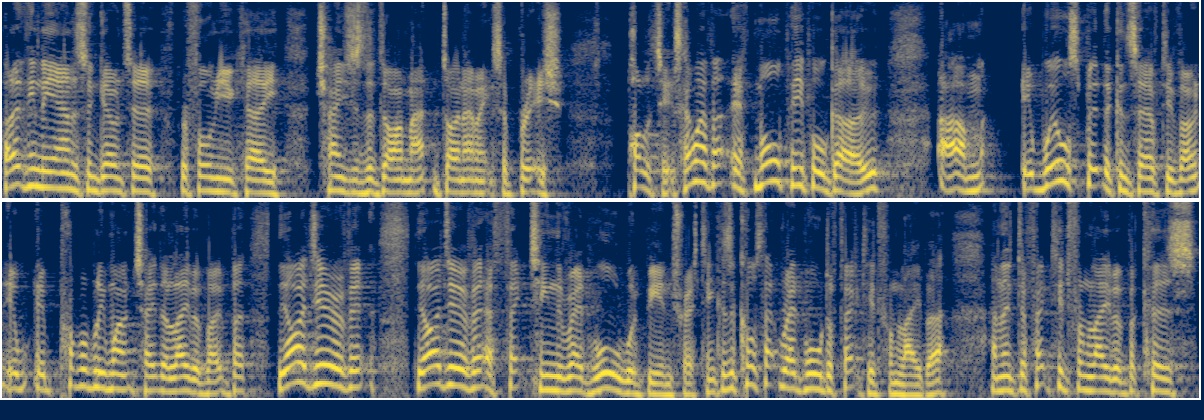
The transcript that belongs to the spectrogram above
I don't think Lee Anderson going to Reform UK changes the dynamics of British politics. However, if more people go, um, it will split the Conservative vote. It, it, probably won't take the Labour vote, but the idea of it, the idea of it affecting the red wall would be interesting because, of course, that red wall defected from Labour, and they defected from Labour because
